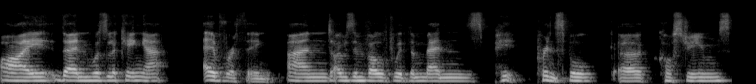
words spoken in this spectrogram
I then was looking at everything. And I was involved with the men's p- principal uh, costumes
